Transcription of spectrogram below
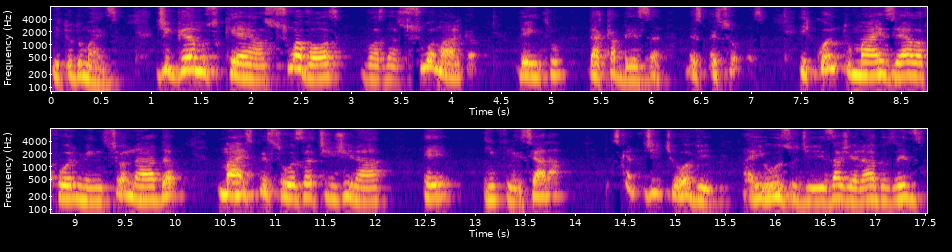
e tudo mais. Digamos que é a sua voz, voz da sua marca, dentro da cabeça das pessoas. E quanto mais ela for mencionada, mais pessoas atingirá e influenciará. Por isso que a gente ouve aí uso de exagerado, às vezes,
